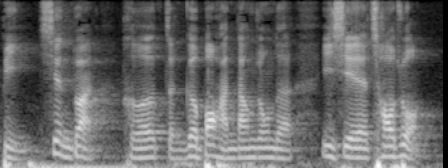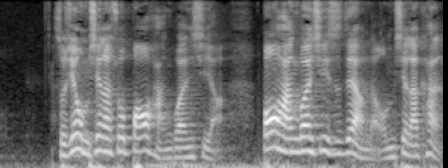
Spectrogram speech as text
比线段和整个包含当中的一些操作。首先，我们先来说包含关系啊。包含关系是这样的，我们先来看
